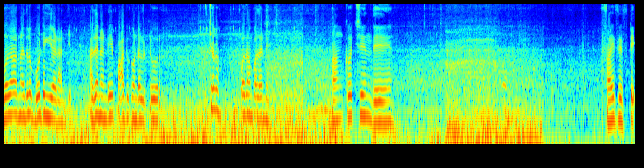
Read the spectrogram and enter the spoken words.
గోదావరి నదిలో బోటింగ్ చేయడానికి. అదేనండి పాపికొండల టూర్. చలో పోదాం పదండి. పంకొచ్చింది. Five fifty.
